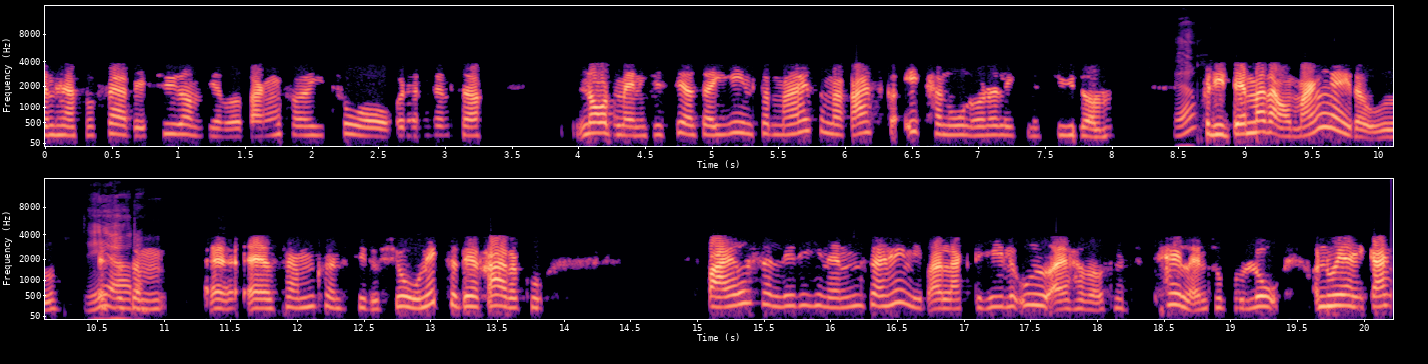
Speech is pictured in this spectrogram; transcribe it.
den her forfærdelige sygdom, vi har været bange for i to år, hvordan den så, når den manifesterer sig i en som mig, som er rask og ikke har nogen underliggende sygdomme, Ja. Fordi dem er der jo mange af derude, Det altså, er som er, er samme konstitution. Ikke? Så det er rart at kunne spejle sig lidt i hinanden. Så jeg har egentlig bare lagt det hele ud, og jeg har været sådan en total antropolog. Og nu er jeg i gang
